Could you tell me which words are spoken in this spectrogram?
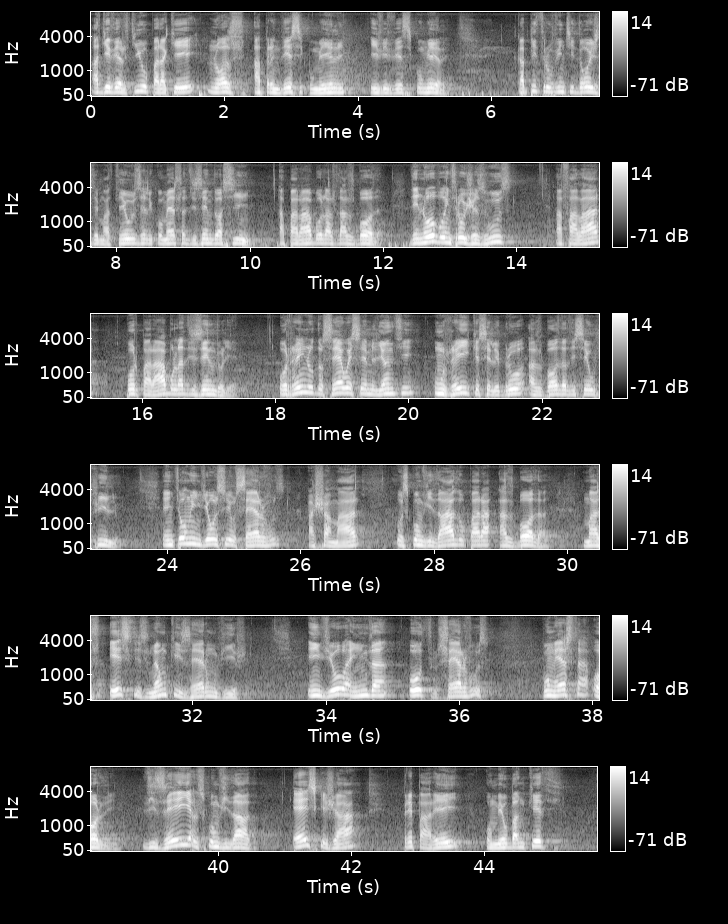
advertiu para que nós aprendesse com ele e vivesse com ele. Capítulo 22 de Mateus, ele começa dizendo assim: a parábola das bodas. De novo entrou Jesus a falar por parábola, dizendo-lhe: O reino do céu é semelhante a um rei que celebrou as bodas de seu filho. Então enviou seus servos a chamar os convidados para as bodas, mas estes não quiseram vir. Enviou ainda outros servos com esta ordem: Dizei aos convidados: Eis que já preparei o meu banquete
